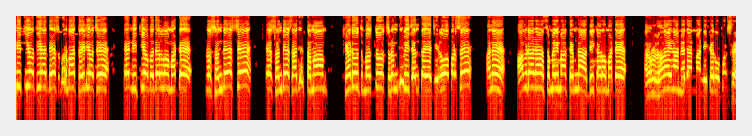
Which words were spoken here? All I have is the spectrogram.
નીતિઓથી આ દેશ બરબાદ થઈ રહ્યો છે, એ નીતિઓ બદલવા માટેનો સંદેશ છે. એ સંદેશ આજે તમામ ખેડૂત, મજદૂર, શ્રમજીવી જનતાએ ઝીલવો પડશે અને આવનારા સમયમાં તેમના અધિકારો માટે લડાઈના મેદાનમાં નીકળવું પડશે.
